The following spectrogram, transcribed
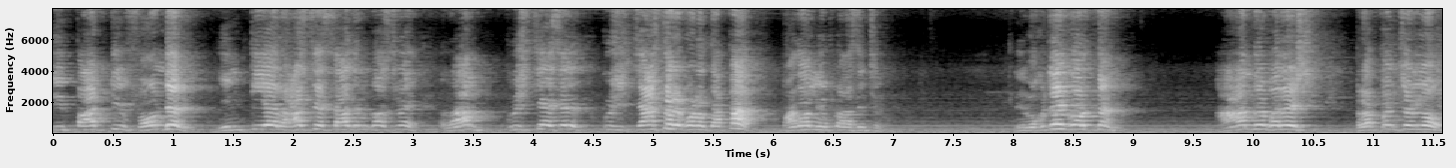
ఈ పార్టీ ఫౌండర్ ఎన్టీఆర్ ఆశయ సాధన కోసమే రామ్ కృషి చేశారు కృషి చేస్తారు కూడా తప్ప పదవులను ఎప్పుడు ఆశించను నేను ఒకటే కోరుతున్నాను. ఆంధ్రప్రదేశ్ ప్రపంచంలో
